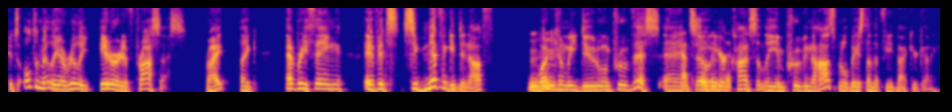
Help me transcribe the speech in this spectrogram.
It's ultimately a really iterative process, right? Like everything, if it's significant enough, mm-hmm. what can we do to improve this? And Absolutely. so you're constantly improving the hospital based on the feedback you're getting.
